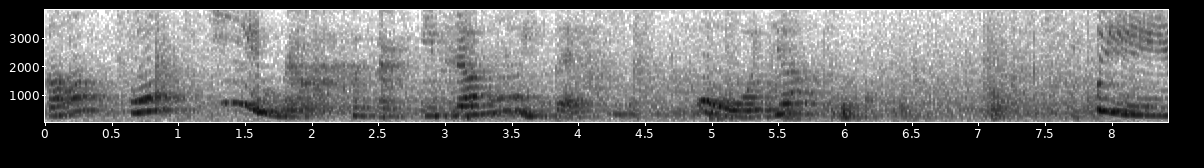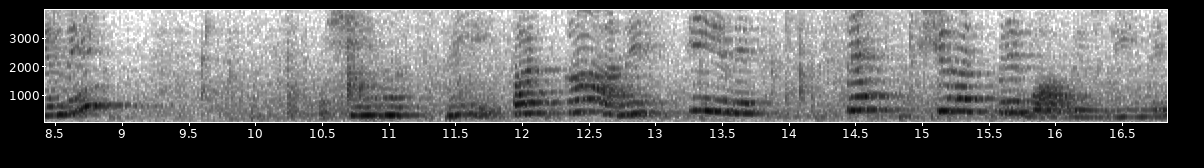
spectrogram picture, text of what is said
капотіло. І плямуйте одяг, хатини, ще й носи, паркани, стіни, все, що вас прибавить діти,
